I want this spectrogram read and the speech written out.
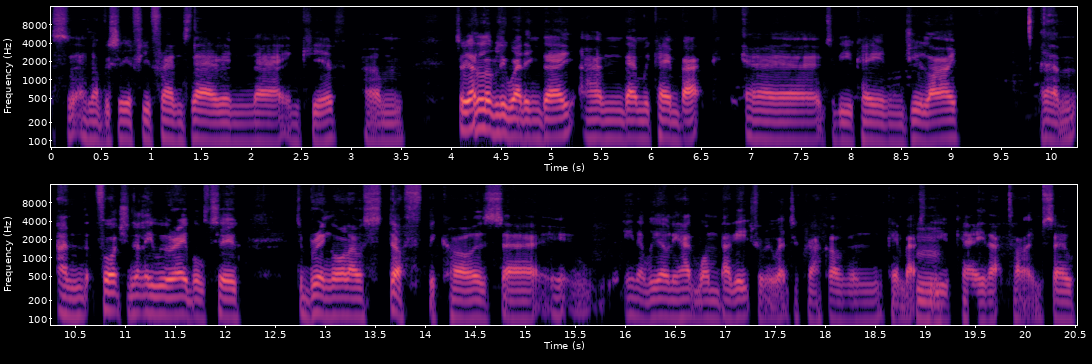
so, and obviously a few friends there in uh, in Kiev. Um, so we had a lovely wedding day, and then we came back uh, to the UK in July. Um, and fortunately, we were able to to bring all our stuff because uh, you know we only had one bag each when we went to Krakow and came back mm. to the hmm. UK that time. So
